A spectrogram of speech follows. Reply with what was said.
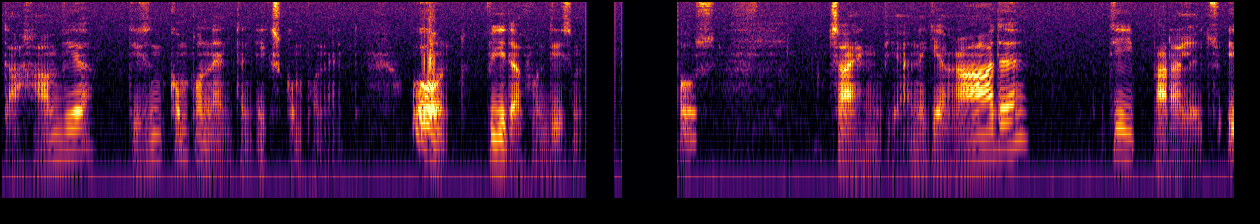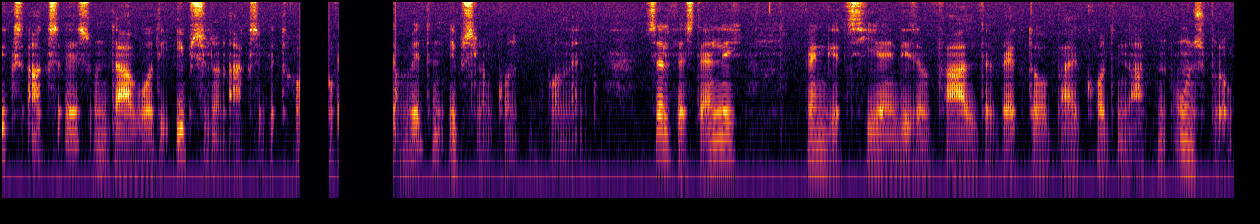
da haben wir diesen Komponenten x-Komponent. Und wieder von diesem aus zeichnen wir eine Gerade, die parallel zur x-Achse ist und da, wo die y-Achse getroffen wird, wird ein y-Komponent. Selbstverständlich fängt jetzt hier in diesem Fall der Vektor bei Koordinatenunsprung.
